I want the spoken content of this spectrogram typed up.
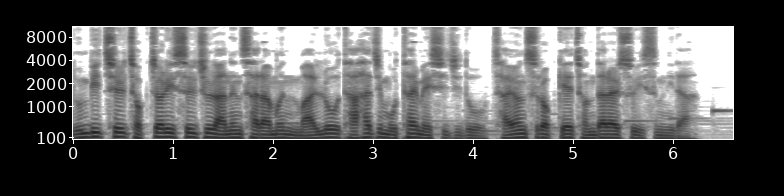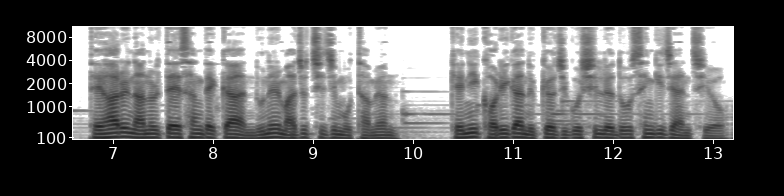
눈빛을 적절히 쓸 줄 아는 사람은 말로 다 하지 못할 메시지도 자연스럽게 전달할 수 있습니다. 대화를 나눌 때 상대가 눈을 마주치지 못하면 괜히 거리가 느껴지고 신뢰도 생기지 않지요.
